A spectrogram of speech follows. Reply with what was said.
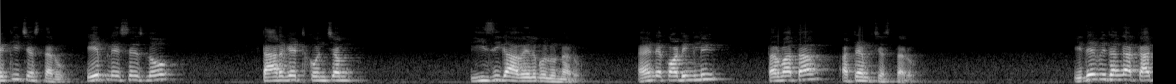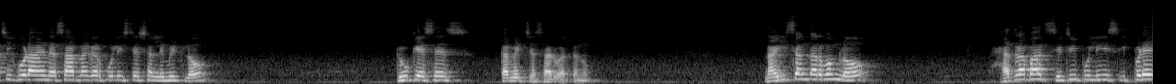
రెకీ చేస్తారు. ఏ ప్లేసెస్లో టార్గెట్ కొంచెం ఈజీగా అవైలబుల్ ఉన్నారు. అండ్ అకార్డింగ్లీ తర్వాత అటెంప్ట్ చేస్తారు. ఇదే విధంగా Kachiguda and SR Nagar police station లిమిట్లో టూ కేసెస్ కమిట్ చేశారు అతను. నా ఈ సందర్భంలో హైదరాబాద్ సిటీ పోలీస్ ఇప్పుడే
